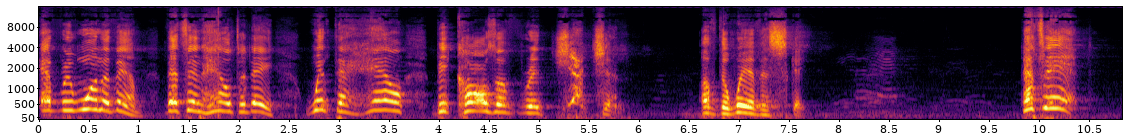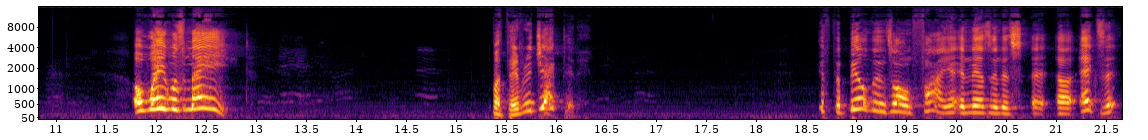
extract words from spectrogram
Every one of them that's in hell today went to hell because of rejection of the way of escape. That's it. A way was made. But they rejected it. If the building's on fire and there's an uh, uh, exit,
